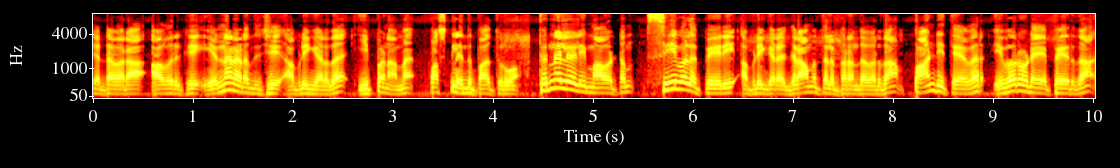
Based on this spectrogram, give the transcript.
கெட்டவரா அவருக்கு என்ன நடந்துச்சு அப்படிங்கிறத இப்போ நாம் ஃபஸ்ட்லேருந்து பார்த்துருவோம். திருநெல்வேலி மாவட்டம் சீவலப்பேரி அப்படிங்கிற கிராமத்தில் பிறந்தவர் தான் பாண்டி தேவர் இவருடைய பேர் தான்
